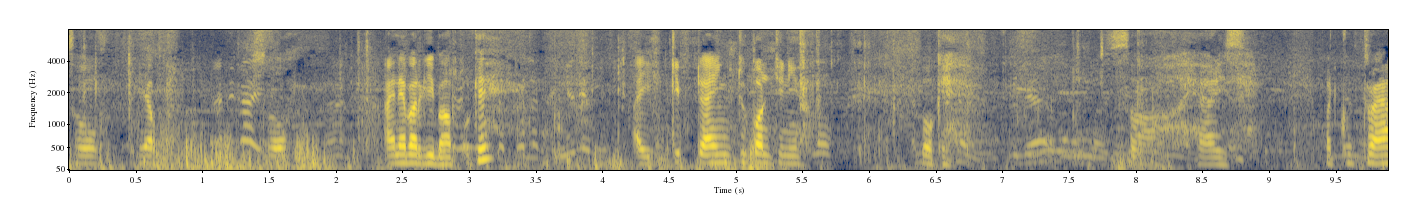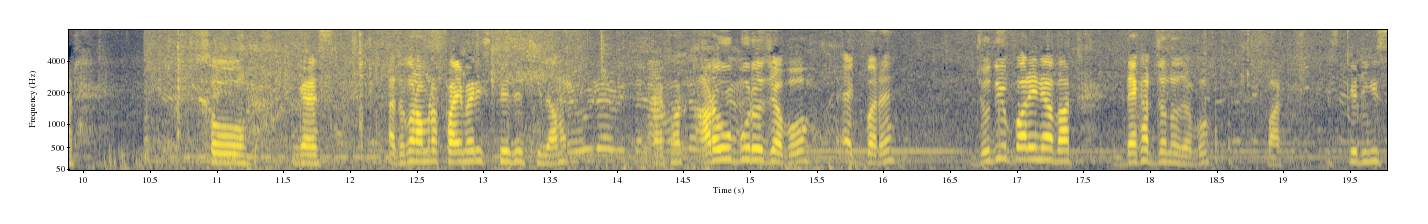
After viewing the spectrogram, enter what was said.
So yup so I never give up okay I keep trying to continue okay so here is but খুব টায়ার্ড সো গ্যাস এতক্ষণ আমরা প্রাইমারি স্টেজে ছিলাম। এখন আরও উপরে যাব একবারে। যদিও পারি না বাট দেখার জন্য যাব। But skating is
